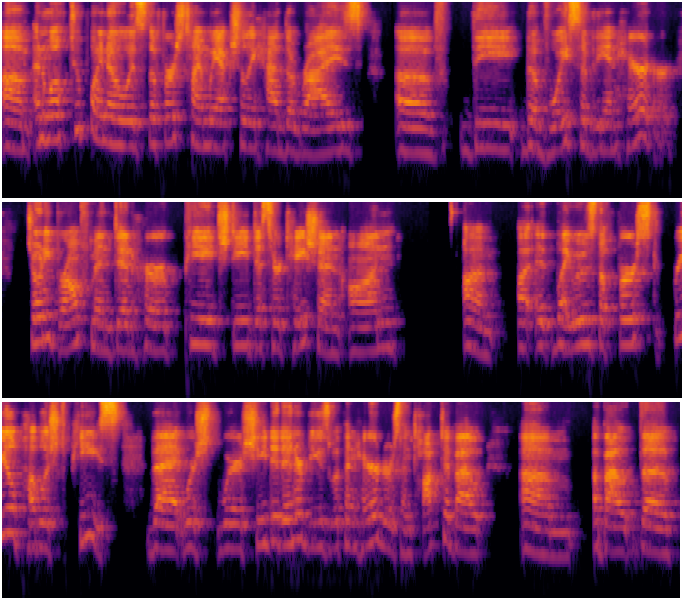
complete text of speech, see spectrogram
Um, and Wealth 2.0 was the first time we actually had the rise of the the voice of the inheritor. Joanie Bronfman did her PhD dissertation on um uh, it, like it was the first real published piece that where she, where she did interviews with inheritors and talked about um about the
